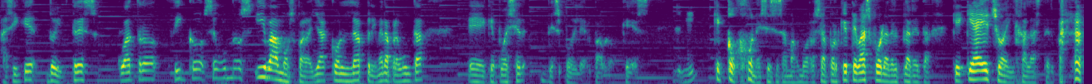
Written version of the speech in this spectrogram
Así que doy tres 4, 5 segundos y vamos para allá con la primera pregunta eh, que puede ser de spoiler, Pablo, que es ¿qué cojones es esa mazmorra? O sea, ¿por qué te vas fuera del planeta? ¿Qué, qué ha hecho ahí Halaster para,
